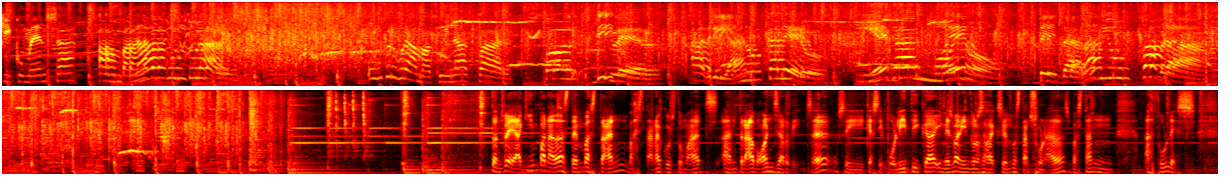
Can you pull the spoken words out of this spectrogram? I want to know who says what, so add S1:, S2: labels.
S1: Aquí comença Empanada Cultural. Un programa cuinat per Paul Dibler, Adriano Calero i Edgar Moreno. Des de Ràdio Fabra.
S2: Doncs bé, aquí a Empanada estem bastant, bastant acostumats a entrar a bons jardins, eh? O sigui, que si política, i més venint d'unes eleccions bastant sonades, bastant azules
